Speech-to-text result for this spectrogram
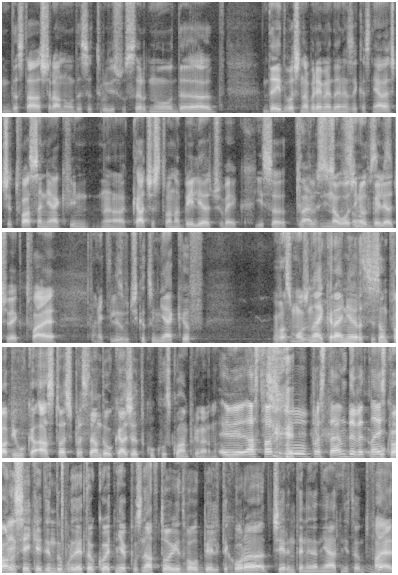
да ставаш рано, да се трудиш усърдно, да, да идваш на време, да не закъсняваш, че това са някакви а, качества на белия човек и са Това е наложени от самописание. белия човек, това е, това не ти ли звучи като някакъв възможно най-крайния расизъм. Това би го, аз това си представям да го кажат Куклус Клан, примерно. Еми, аз това си го представям 19 Буквално век. всеки един добродетел, който ни е познат, той идва от белите хора, черните не нямат нито. Това Да. е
